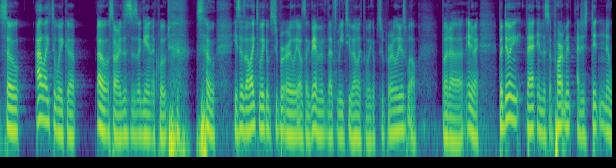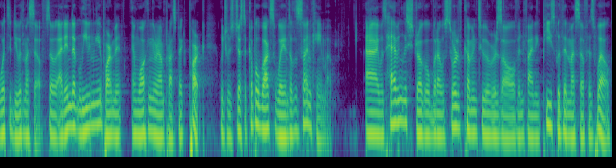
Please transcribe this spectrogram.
so I like to wake up. Oh, sorry, this is again a quote. so he says, "I like to wake up super early." I was like, "Damn, that's me too. I like to wake up super early as well." But uh, anyway, but doing that in this apartment, I just didn't know what to do with myself. So I'd end up leaving the apartment and walking around Prospect Park, which was just a couple blocks away until the sun came up. I was having this struggle, but I was sort of coming to a resolve and finding peace within myself as well.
